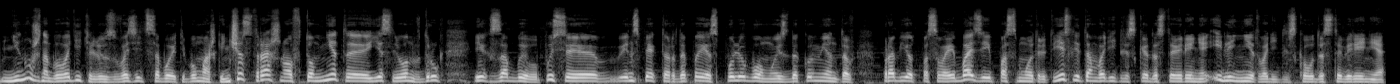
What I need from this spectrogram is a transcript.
не нужно бы водителю возить с собой эти бумажки. Ничего страшного в том нет, э, если он вдруг их забыл. Пусть э, инспектор ДПС по-любому из документов пробьет по своей базе и посмотрит, есть ли там водительское удостоверение или нет водительского удостоверения,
